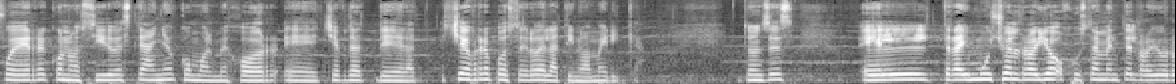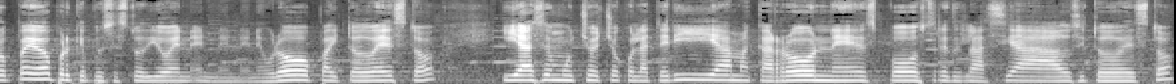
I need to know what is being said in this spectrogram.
fue reconocido este año como el mejor eh, chef, de, chef repostero de Latinoamérica. Entonces, él trae mucho el rollo, justamente el rollo europeo, porque pues estudió en, en, Europa y todo esto, y hace mucho chocolatería, macarrones, postres glaciados y todo esto.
